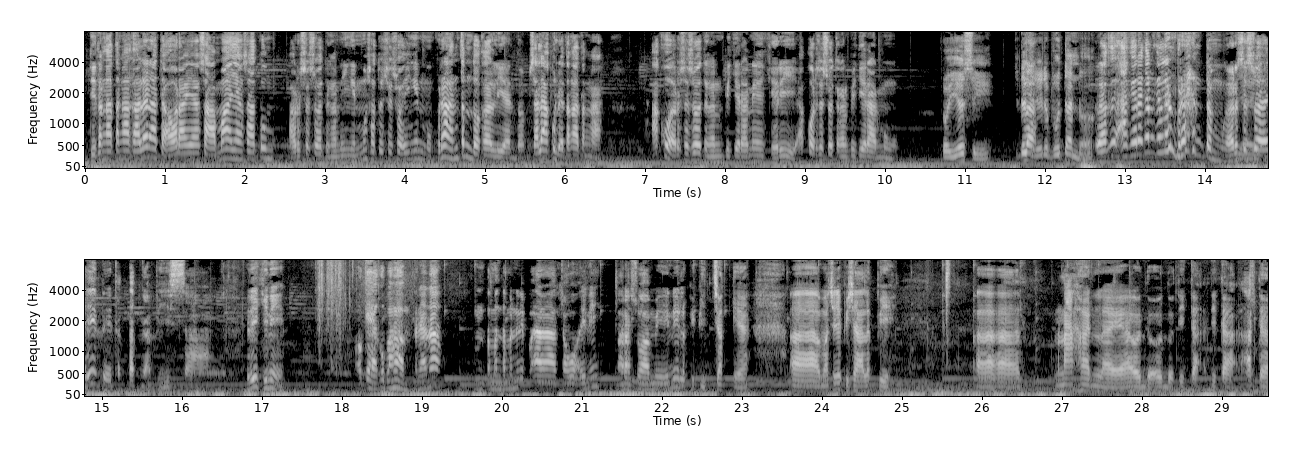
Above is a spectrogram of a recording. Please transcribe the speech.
di tengah-tengah kalian ada orang yang sama yang satu harus sesuai dengan inginmu satu sesuai inginmu. Berantem toh kalian toh. Misalnya aku di tengah-tengah. Aku harus sesuai dengan pikirannya Gary. Aku harus sesuai dengan pikiranmu. Oh iya sih. Kita Lah. jadi rebutan dong. Lah, akhirnya kan kalian berantem. Harus Iya, sesuai itu. Tetap nggak bisa. Jadi gini. Oke aku paham. Ternyata teman-teman ini para cowok ini para suami ini lebih bijak ya. Eh, maksudnya bisa lebih eh, menahan lah ya untuk untuk tidak tidak ada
